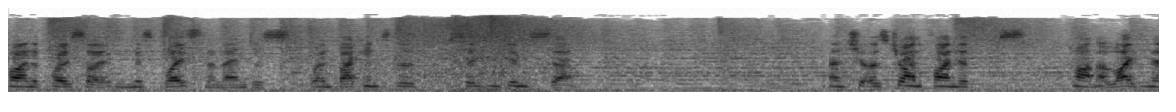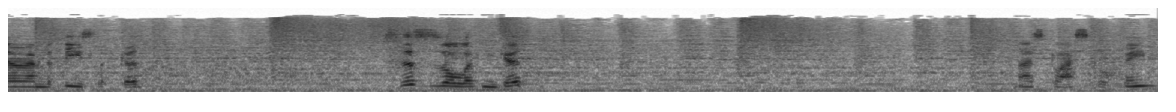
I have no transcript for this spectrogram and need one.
find the post I misplaced and then just went back into the Satan Gym set. And I was trying to find a plant I liked and I remember these look good. So this is all looking good. Nice classical theme.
